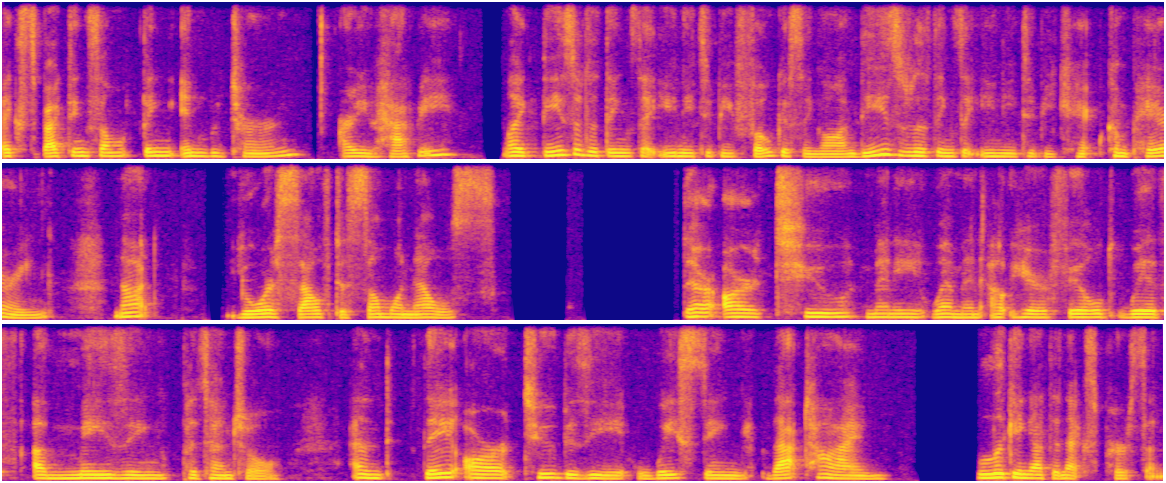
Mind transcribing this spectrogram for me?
expecting something in return? Are you happy? Like, these are the things that you need to be focusing on. These are the things that you need to be ca- comparing, not yourself to someone else. There are too many women out here filled with amazing potential, and they are too busy wasting that time looking at the next person.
